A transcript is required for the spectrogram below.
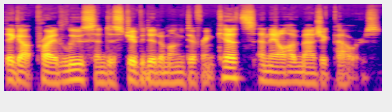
they got pried loose and distributed among different kits, and they all have magic powers.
